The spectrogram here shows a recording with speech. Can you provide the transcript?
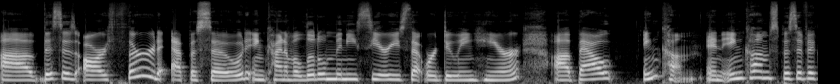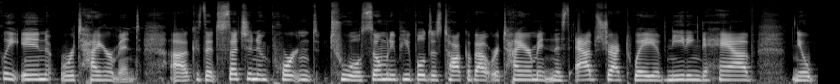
Uh, this is our third episode in kind of a little mini series that we're doing here about income and income specifically in retirement because uh, it's such an important tool. So many people just talk about retirement in this abstract way of needing to have you know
